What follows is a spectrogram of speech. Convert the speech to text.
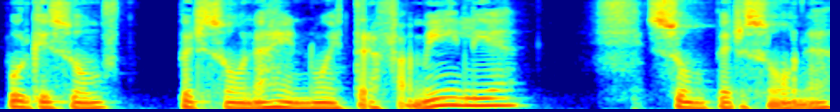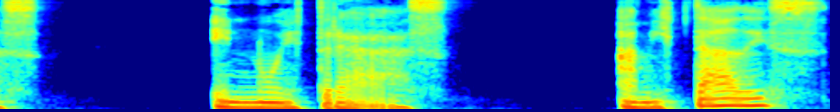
Porque son personas en nuestra familia, son personas en nuestras amistades,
